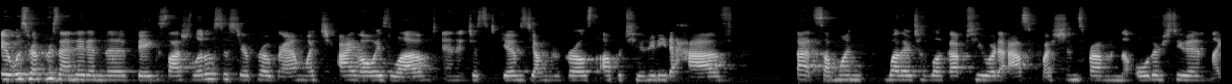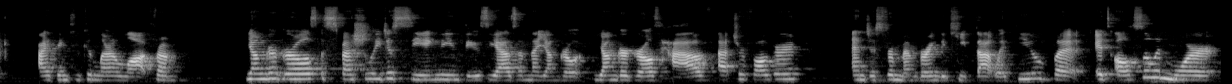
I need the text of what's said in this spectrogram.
it was represented in the Big slash Little Sister program, which I've always loved, and it just gives younger girls the opportunity to have that someone whether to look up to or to ask questions from, and the older student, like I think you can learn a lot from younger girls, especially just seeing the enthusiasm that younger younger girls have at Trafalgar and just remembering to keep that with you. But it's also in more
